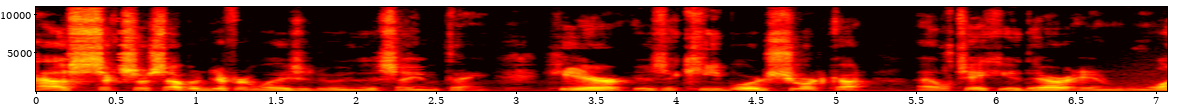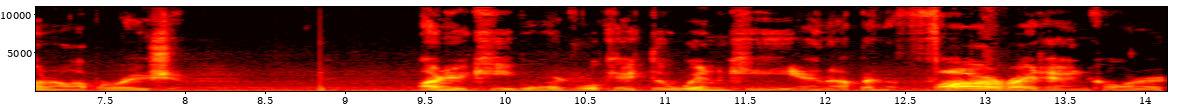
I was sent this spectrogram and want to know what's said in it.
has six or seven different ways of doing the same thing. Here is a keyboard shortcut that'll take you there in one operation. On your keyboard, locate the Win key and up in the far right hand corner,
